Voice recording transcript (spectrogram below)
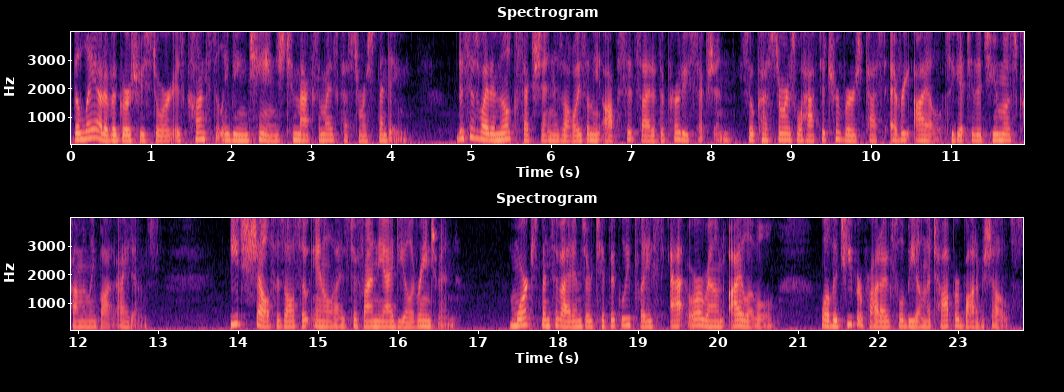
The layout of a grocery store is constantly being changed to maximize customer spending. This is why the milk section is always on the opposite side of the produce section, so customers will have to traverse past every aisle to get to the two most commonly bought items. Each shelf is also analyzed to find the ideal arrangement. More expensive items are typically placed at or around eye level, while the cheaper products will be on the top or bottom shelves.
